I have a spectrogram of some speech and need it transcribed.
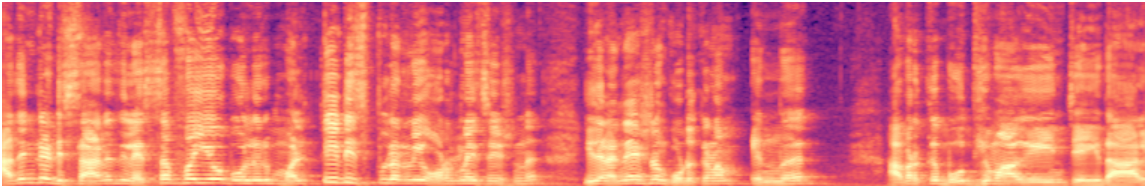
അതിന്റെ അടിസ്ഥാനത്തിൽ എസ് എഫ് ഐ ഒ പോലൊരു മൾട്ടി ഡിസിപ്ലിനറി ഓർഗനൈസേഷന് ഇതിൽ അന്വേഷണം കൊടുക്കണം എന്ന് അവർക്ക് ബോധ്യമാകുകയും ചെയ്താൽ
